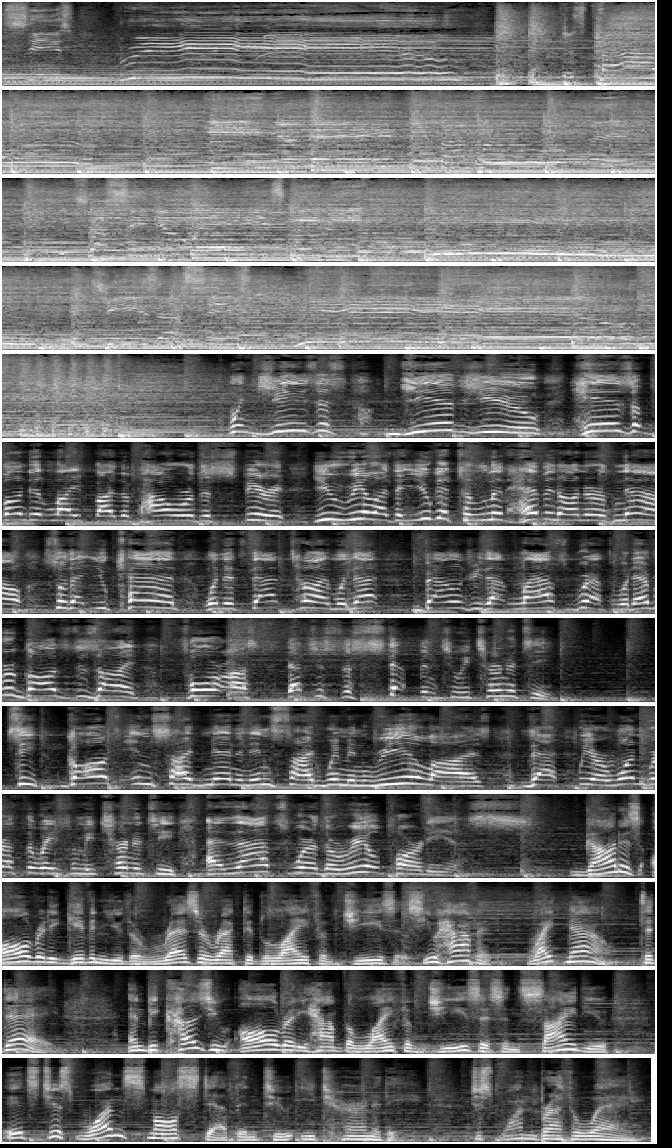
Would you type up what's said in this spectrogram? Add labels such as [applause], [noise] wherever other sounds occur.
Jesus gives you his abundant life by the power of the Spirit, you realize that you get to live heaven on earth now so that you can, when it's that time, when that boundary, that last breath, whatever God's designed for us, that's just a step into eternity. See, God's inside men and inside women realize that we are one breath away from eternity, and that's where the real party is. God has already given you the resurrected life of Jesus. You have it right now, today. And because you already have the life of Jesus inside you, it's just one small step into eternity, just one breath away.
